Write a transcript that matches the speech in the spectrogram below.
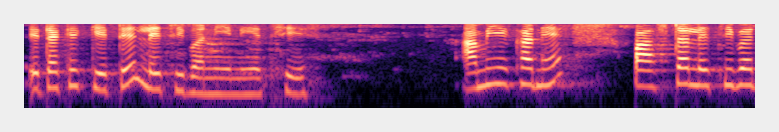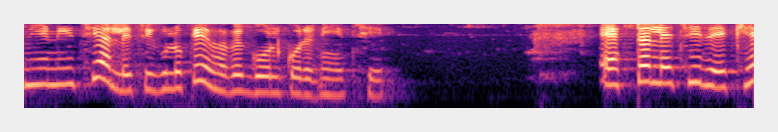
এটাকে কেটে লেচি বানিয়ে নিয়েছি। আমি এখানে পাঁচটা লেচি বানিয়ে নিয়েছি, আর লেচিগুলোকে এভাবে গোল করে নিয়েছি। একটা লেচি রেখে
